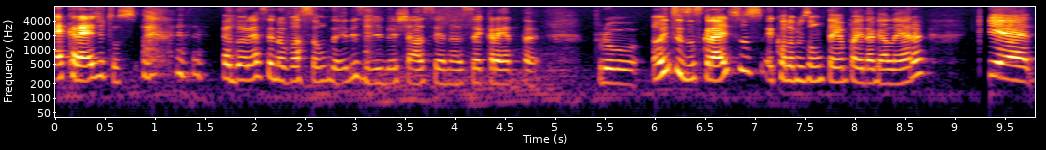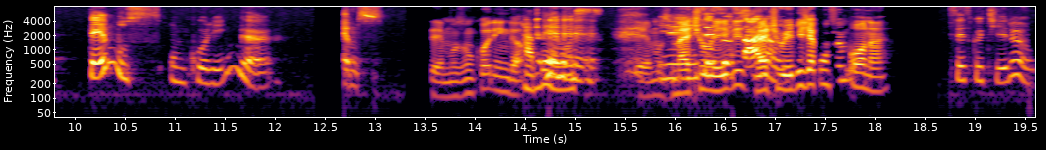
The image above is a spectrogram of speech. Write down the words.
pré-créditos. Eu adorei essa inovação deles de deixar a cena secreta pro antes dos créditos, economizou um tempo aí da galera. Que é temos um Coringa? Temos. Temos um Coringa. Sabemos. Temos. E Matt Reeves, gostaram? Matt Reeves já confirmou, né? Vocês curtiram?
